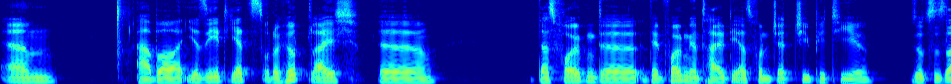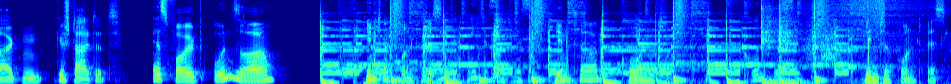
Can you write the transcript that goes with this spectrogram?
Ähm, aber ihr seht jetzt oder hört gleich äh, das folgende, den folgenden Teil, der ist von JetGPT sozusagen gestaltet. Es folgt unser Hintergrundwissen. Hintergrundwissen. Hintergrund. Hintergrundwissen.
